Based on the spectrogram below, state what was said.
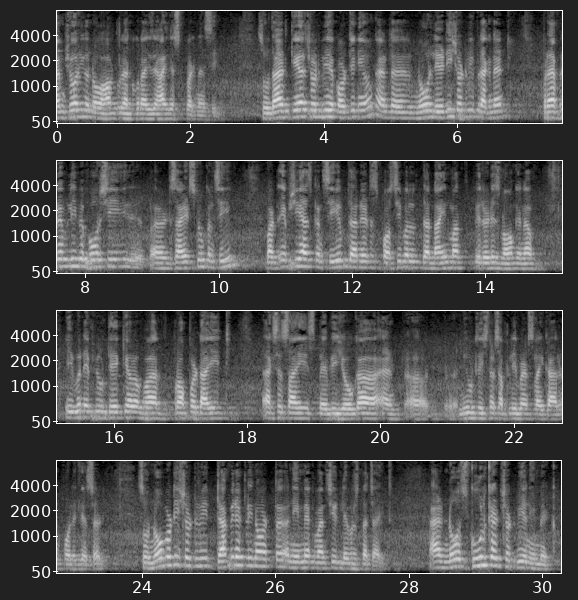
i'm sure you know how to recognize a high risk pregnancy. So that care should be a continuum and uh, no lady should be pregnant preferably before she uh, decides to conceive. But if she has conceived then it is possible the 9 month period is long enough even if you take care of her proper diet exercise maybe yoga and uh, nutritional supplements like iron folic acid. So nobody should be definitely not anemic when she delivers the child. And no school kid should be anemic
